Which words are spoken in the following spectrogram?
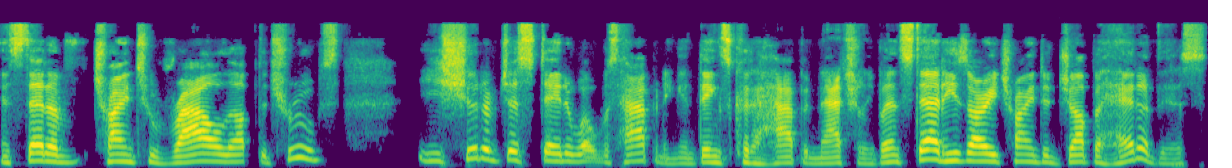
Instead of trying to rile up the troops he should have just stated what was happening and things could have happened naturally. But instead he's already trying to jump ahead of this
